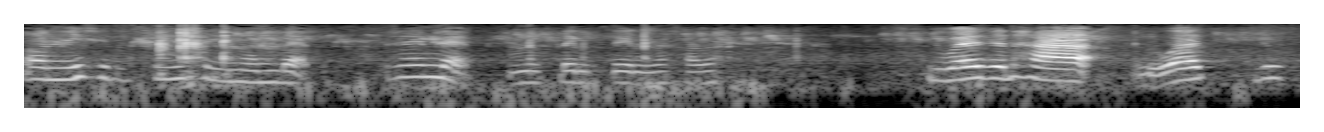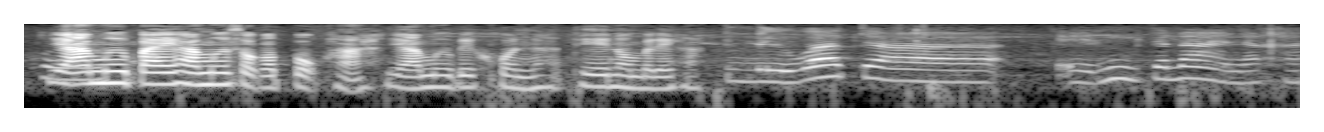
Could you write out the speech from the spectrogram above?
ตอนนี้คือเพิ่งเทนมแบบให้แบบมันเต็มๆนะคะ หรือว่าจะทาหรือว่าทุกคนอย่าเอามือไปค่ะมือสกปรกค่ะ อย่าเอามือไปคนค่ะเทนมไปเลยค่ะ หรือว่าจะเอ็นก็ได้นะคะ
